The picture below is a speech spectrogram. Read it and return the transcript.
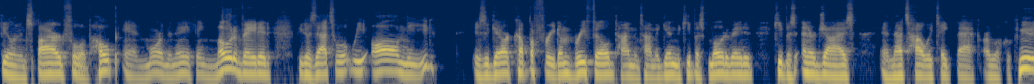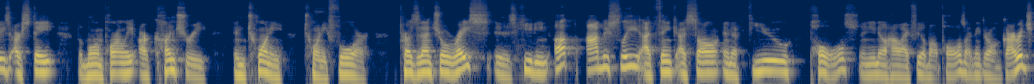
feeling inspired, full of hope, and more than anything, motivated because that's what we all need is to get our cup of freedom refilled time and time again to keep us motivated, keep us energized. And that's how we take back our local communities, our state, but more importantly, our country in 2024. Presidential race is heating up. Obviously, I think I saw in a few polls, and you know how I feel about polls. I think they're all garbage,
